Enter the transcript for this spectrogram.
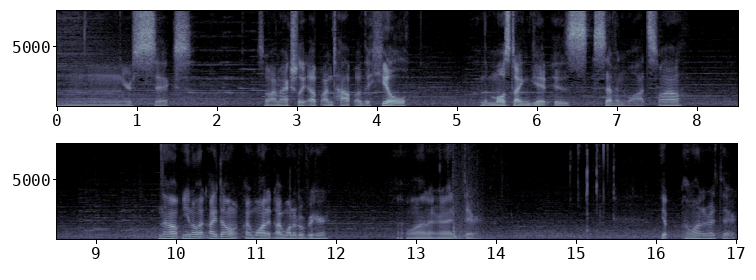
Mm, you're six. So I'm actually up on top of the hill. And the most I can get is seven watts. Well, no, you know what? I don't. I want it. I want it over here. I want it right there. Yep, I want it right there.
